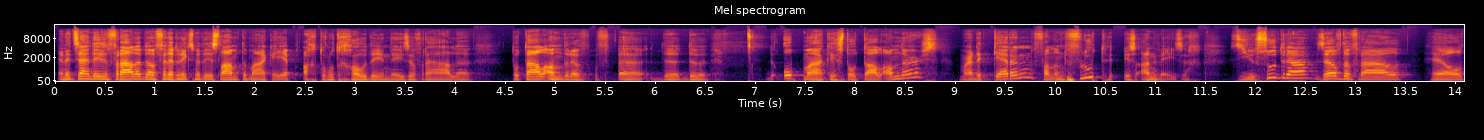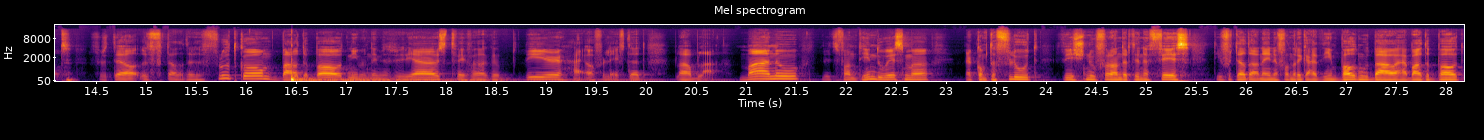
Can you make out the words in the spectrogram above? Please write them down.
En het zijn, deze verhalen hebben dan verder niks met de islam te maken. Je hebt 800 goden in deze verhalen. Totaal andere. eh, de, de, de opmaak is totaal anders. Maar de kern van een vloed is aanwezig. Ziusudra, zelfde verhaal. Held. Vertelt, vertelt dat er een vloed komt, bouwt de boot, niemand neemt het serieus, twee van elke dier, hij overleeft het, bla bla. Manu, dit is van het hindoeïsme, er komt een vloed, Vishnu verandert in een vis, die vertelt aan een of andere guy hij een boot moet bouwen, hij bouwt de boot,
